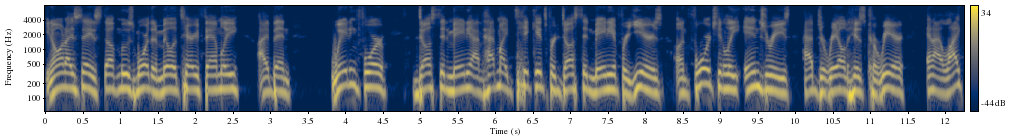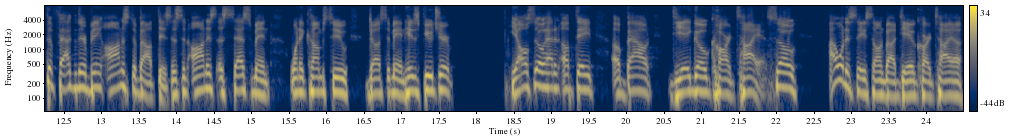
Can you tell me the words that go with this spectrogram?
You know what I say? His stuff moves more than a military family. I've been waiting for Dustin Mania. I've had my tickets for Dustin Mania for years. Unfortunately, injuries have derailed his career. And I like the fact that they're being honest about this. It's an honest assessment when it comes to Dustin May and his future. He also had an update about Diego Cartaya. So I want to say something about Diego Cartaya,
